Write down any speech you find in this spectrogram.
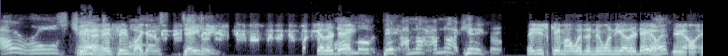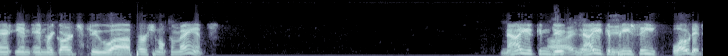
our rules change. Yeah, it seems like almost daily. The other day. Almost da- I'm not. I'm not kidding, bro. They just came out with a new one the other day. What? You know, in in regards to uh, personal conveyance. Now you can do. Right, now you can PC loaded.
